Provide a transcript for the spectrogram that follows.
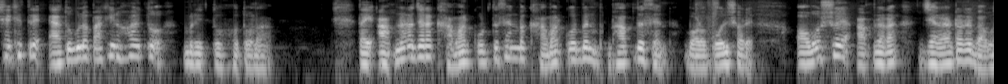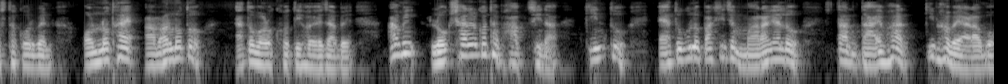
সেক্ষেত্রে এতগুলো পাখির হয়তো মৃত্যু হতো না। তাই আপনারা যারা খামার করতেছেন বা খামার করবেন ভাবতেছেন বড় পরিসরে, অবশ্যই আপনারা জেনারেটরের ব্যবস্থা করবেন। অন্যথায় আমার মতো এত বড় ক্ষতি হয়ে যাবে। আমি লোকসানের কথা ভাবছি না, কিন্তু এতগুলো পাখি যে মারা গেল তার দায়ভার কীভাবে এড়াবো?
